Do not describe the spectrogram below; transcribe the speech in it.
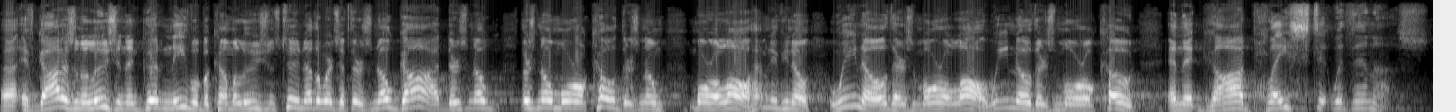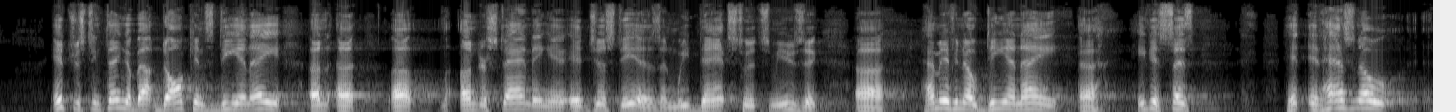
Uh, if God is an illusion, then good and evil become illusions too. In other words, if there's no God, there's no, there's no moral code, there's no moral law. How many of you know? We know there's moral law. We know there's moral code and that God placed it within us. Interesting thing about Dawkins' DNA uh, uh, understanding, it, it, just is, and we dance to its music. Uh, how many of you know DNA? Uh, he just says, it, it has no,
